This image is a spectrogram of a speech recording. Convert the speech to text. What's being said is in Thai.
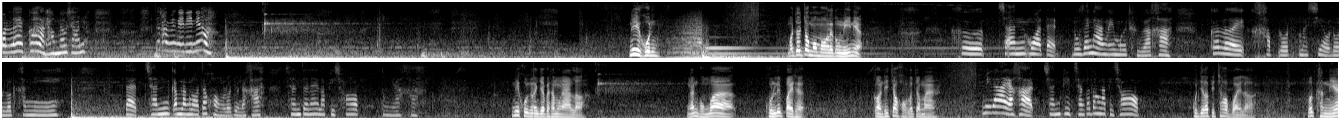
วันแรกก็หาทำแล้วฉัน จะทำยังไงดีเนี่ย นี่คุณ มาจ้องๆมองๆอะไรตรงนี้เนี่ย คือฉันมัวแต่ดูเส้นทางในมือถืออะค่ะ ก็เลยขับรถมาเฉี่ยวโดนรถคันนี้ แต่ฉันกำลังรอเจ้าของรถอยู่นะคะ ฉันจะได้รับผิดชอบตรงเนี้ยค่ะ นี่คุณกำลังจะไปทำงานเหรอ งั้นผมว่าคุณรีบไปเถอะ ก่อนที่เจ้าของรถจะมา ไม่ได้อะค่ะ ฉันผิดฉันก็ต้องรับผิดชอบ คุณจะรับผิดชอบไหวเหรอ รถคันนี้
